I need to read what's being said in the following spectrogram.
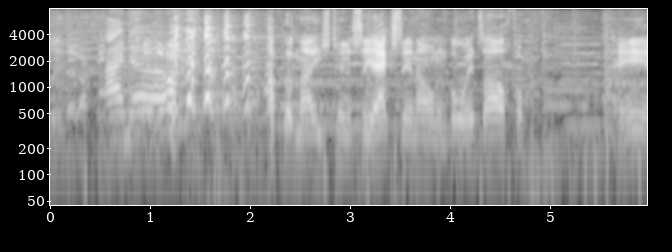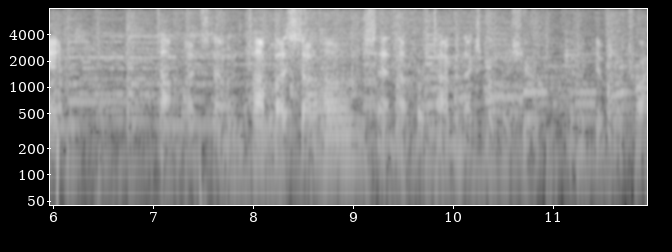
say that. I, can't I know. that. I put my East Tennessee accent on, and boy, it's awful. And Tom Gladstone, Tom Gladstone Homes, and uh, first time in Expo this year. Gonna give it a try.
